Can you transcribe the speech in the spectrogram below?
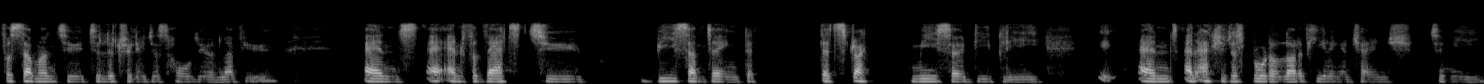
for someone to to literally just hold you and love you. And and for that to be something that that struck me so deeply and and actually just brought a lot of healing and change to me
